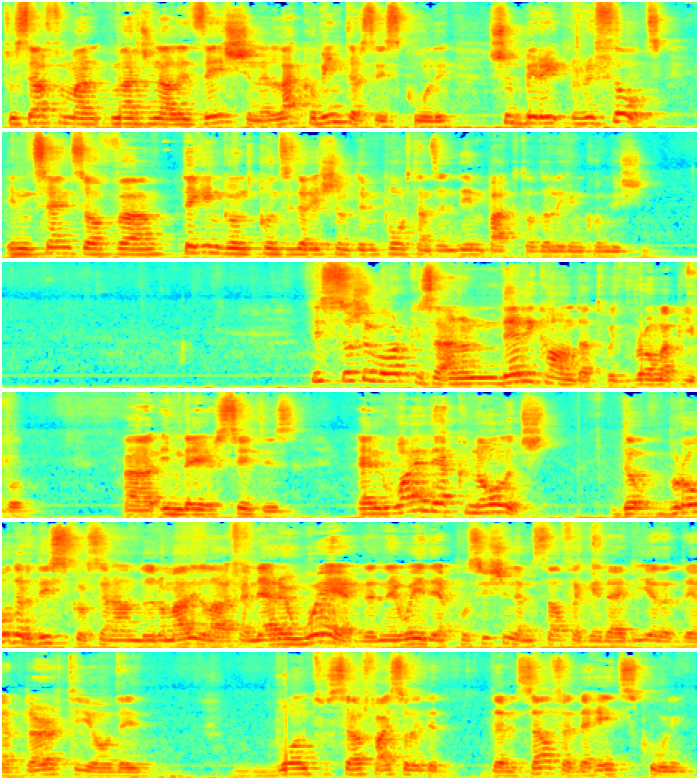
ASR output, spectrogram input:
to self-marginalization and lack of interest in schooling should be re- rethought in the sense of um, taking into consideration the importance and the impact of the living condition. These social workers are in daily contact with Roma people uh, in their cities, and while they acknowledge the broader discourse around the nomadic life, and they are aware that in a way they are positioning themselves against the idea that they are dirty or they want to self-isolate themselves and they hate schooling.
